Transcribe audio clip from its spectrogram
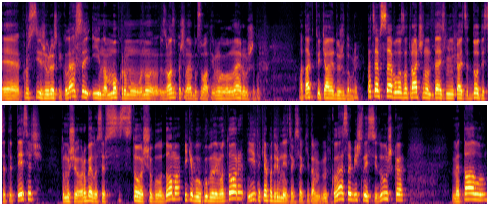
е, прості жигульовські колеса, і на мокрому воно зразу починає буксувати, йому головне рушити. А так то тягне дуже добре. На це все було затрачено десь, мені кажеться, до 10 тисяч. Тому що робилося з того, що було вдома, тільки був куплений мотор і таке по дрібницях. Всякі там колеса обійшли, сідушка, металу.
